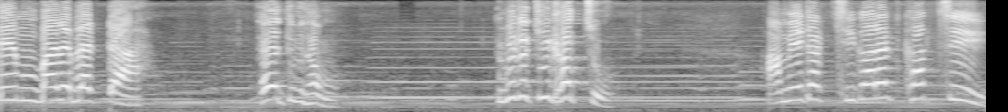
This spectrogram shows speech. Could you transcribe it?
মেম্বারের বেটা। হ্যাঁ তুমি থামো। তুমি এটা কি খাচ্ছ? আমি এটা সিগারেট খাচ্ছি।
